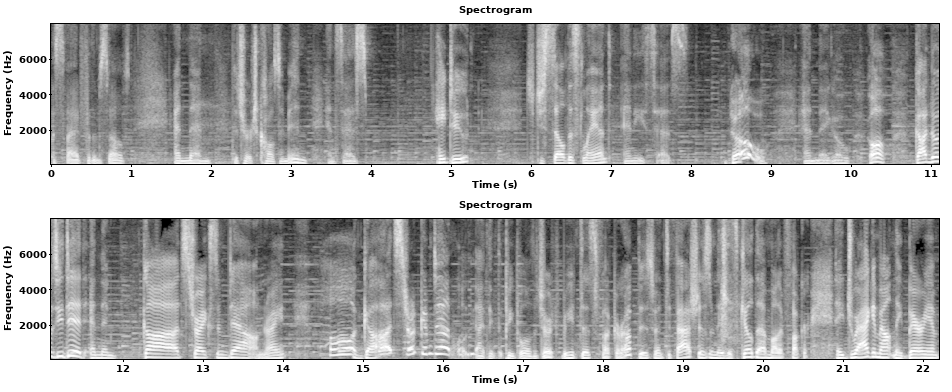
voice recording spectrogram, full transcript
aside for themselves. And then the church calls him in and says, Hey, dude, did you sell this land? And he says, No. And they go, Oh, God knows you did. And then God strikes him down, right? Oh, God struck him down. Well, I think the people of the church beat this fucker up. This went to fascism. They just killed that motherfucker. They drag him out and they bury him,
